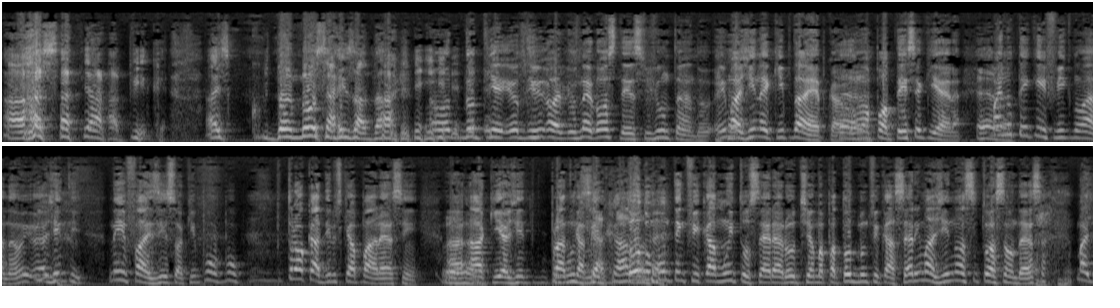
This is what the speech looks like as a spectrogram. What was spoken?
A, a raça de Arapica. Danou-se a risadagem. Eu, não tinha, eu olha, os negócios desses, juntando. Imagina a equipe da época, Era. uma potência que era. Era. Mas não tem quem fique no ar, não. A gente nem faz isso aqui por, por trocadilhos que aparecem a- Era. aqui. A gente praticamente. acaba, todo né? mundo tem que ficar muito sério. Haroldo chama pra todo mundo ficar sério. Imagina uma situação dessa. Mas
